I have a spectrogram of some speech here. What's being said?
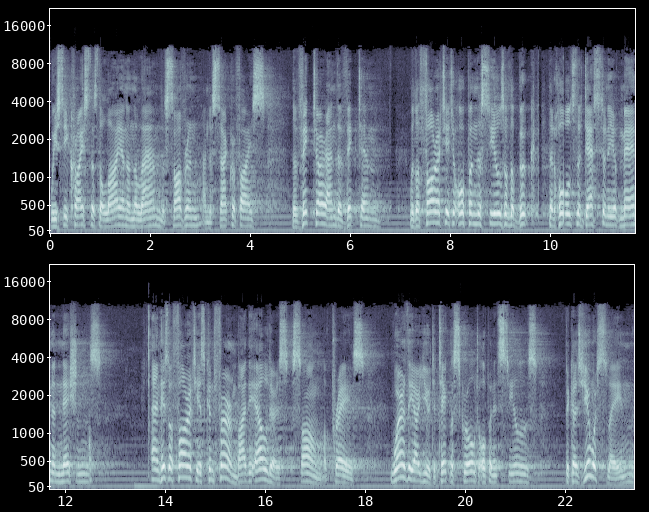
we see Christ as the lion and the lamb, the sovereign and the sacrifice, the victor and the victim, with authority to open the seals of the book that holds the destiny of men and nations. And his authority is confirmed by the elders' song of praise. Worthy are you to take the scroll, to open its seals because you were slain,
